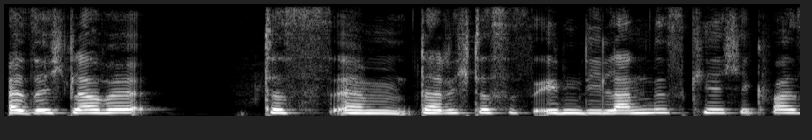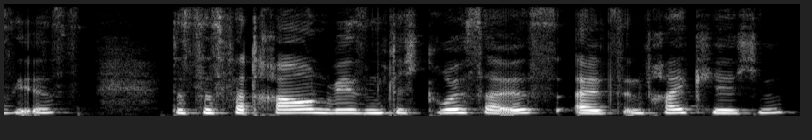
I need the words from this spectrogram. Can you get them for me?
Also ich glaube, dass ähm, dadurch, dass es eben die Landeskirche quasi ist, dass das Vertrauen wesentlich größer ist als in Freikirchen.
